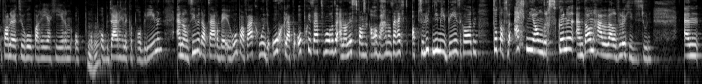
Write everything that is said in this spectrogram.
vanuit Europa reageren op, op, mhm. op, dergelijke problemen. En dan zien we dat daar bij Europa vaak gewoon de oogkleppen opgezet worden. En dan is het van, oh, we gaan ons daar echt absoluut niet mee bezighouden. Totdat we echt niet anders kunnen. En dan gaan we wel vlug iets doen. En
